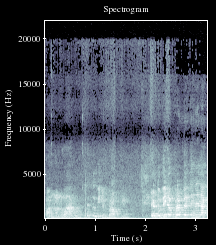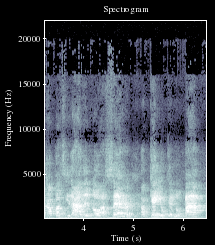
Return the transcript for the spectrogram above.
o no lo hago. es el dominio propio. El dominio propio es tener la capacidad de no hacer aquello que nos va a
